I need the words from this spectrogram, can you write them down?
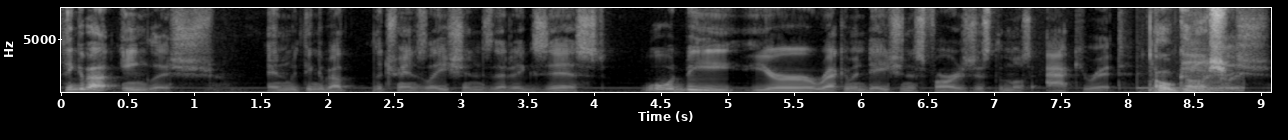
think about English and we think about the translations that exist, what would be your recommendation as far as just the most accurate oh, gosh. English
